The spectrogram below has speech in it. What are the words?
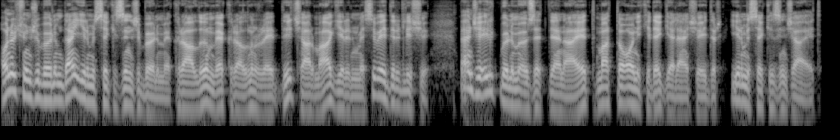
13. bölümden 28. bölüme krallığın ve kralın reddi, çarmıha girilmesi ve dirilişi. Bence ilk bölümü özetleyen ayet Matta 12'de gelen şeydir. 28. ayet.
